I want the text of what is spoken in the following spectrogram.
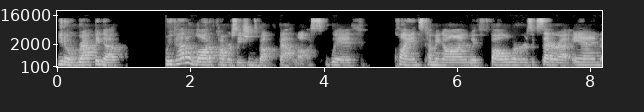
you know, wrapping up, we've had a lot of conversations about fat loss with clients coming on, with followers, et cetera. And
